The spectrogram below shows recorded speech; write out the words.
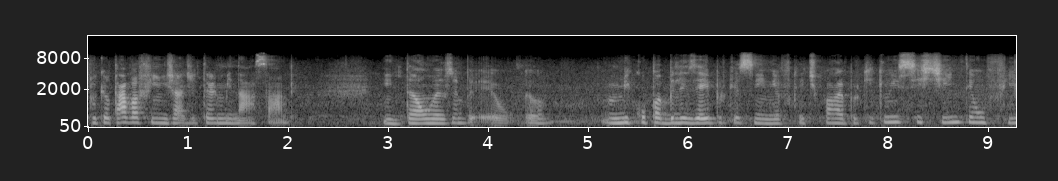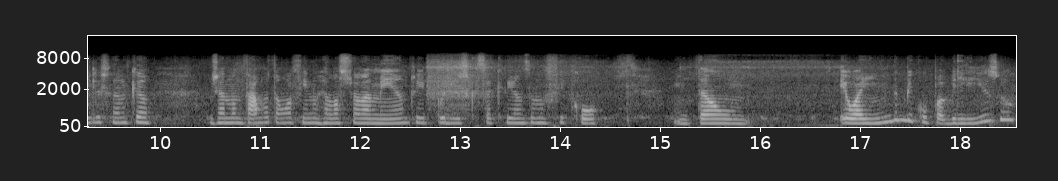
porque eu estava afim já de terminar, sabe? Então eu sempre eu, eu me culpabilizei porque assim, eu fiquei tipo, por que, que eu insisti em ter um filho, sendo que eu já não estava tão afim no relacionamento e por isso que essa criança não ficou. Então, eu ainda me culpabilizo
